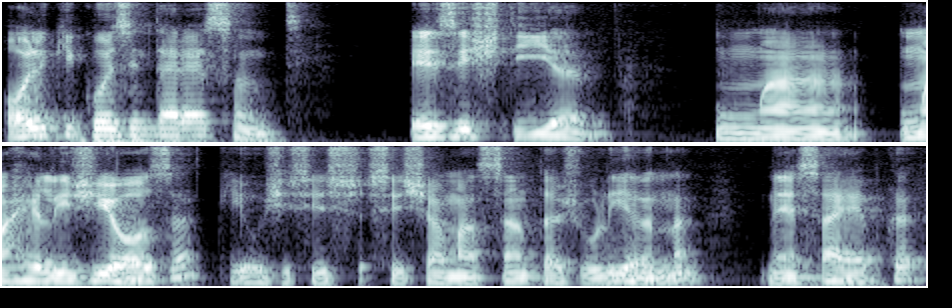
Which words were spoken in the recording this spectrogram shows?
Olha que coisa interessante. Existia uma, uma religiosa, que hoje se, se chama Santa Juliana, nessa época,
